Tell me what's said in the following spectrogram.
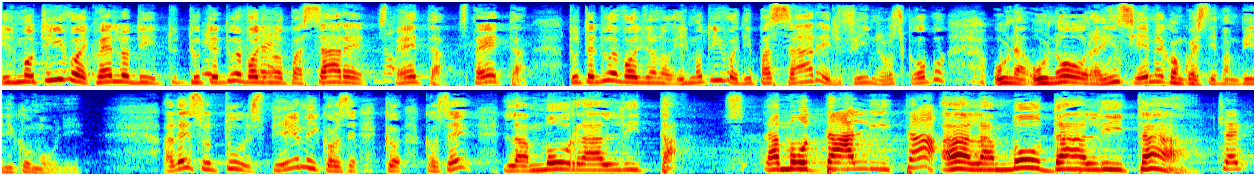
il motivo è quello di, tutte e due vogliono passare, aspetta, aspetta, tutte e due vogliono, il motivo è di passare, il fine, lo scopo, una, un'ora insieme con questi bambini comuni. Adesso tu spiegami cos'è, cos'è la moralità. La modalità. Ah, la modalità. Cioè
